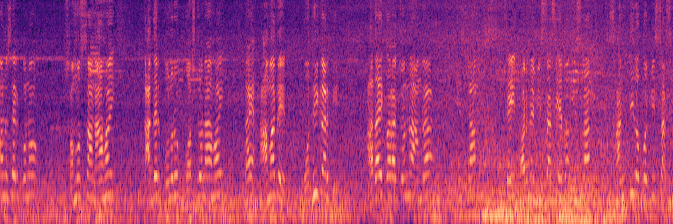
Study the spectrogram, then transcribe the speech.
মানুষের কোনো সমস্যা না হয়, তাদের কোনোরূপ কষ্ট না হয়, তাই আমাদের অধিকারকে আদায় করার জন্য আমরা ইসলাম সেই ধর্মে বিশ্বাসী এবং ইসলাম শান্তির ওপর বিশ্বাসী।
